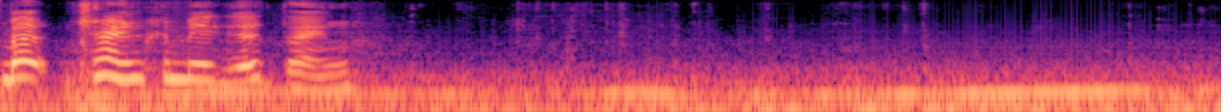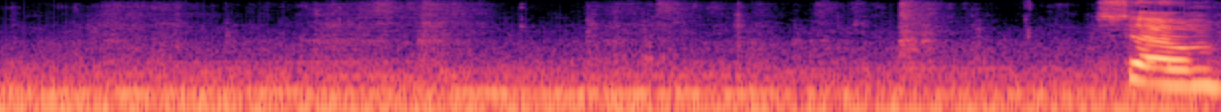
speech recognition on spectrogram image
but change can be a good thing. So,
